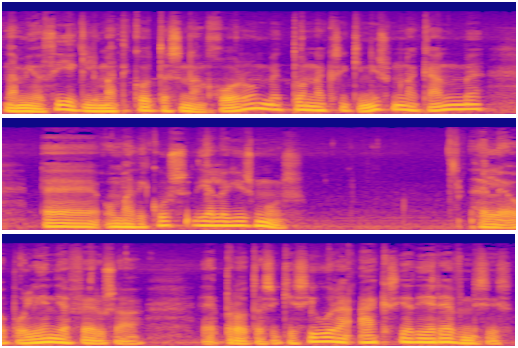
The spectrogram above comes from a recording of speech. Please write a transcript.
να μειωθεί η εγκληματικότητα σε έναν χώρο με το να ξεκινήσουμε να κάνουμε ε, ομαδικούς διαλογισμούς. Δεν λέω, πολύ ενδιαφέρουσα ε, πρόταση και σίγουρα άξια διερεύνησης.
